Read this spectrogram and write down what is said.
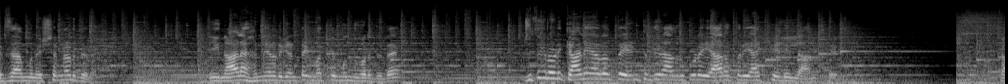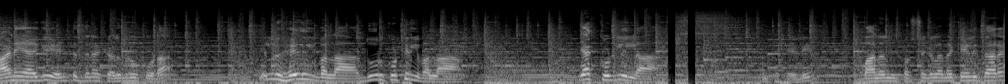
ಎಕ್ಸಾಮಿನೇಷನ್ ನಡೆದಿದೆ. ಈಗ ನಾಳೆ ಹನ್ನೆರಡು ಗಂಟೆಗೆ ಮತ್ತೆ ಮುಂದುವರೆದಿದೆ. ಜೊತೆಗೆ ನೋಡಿ, ಕಾಣೆಯಾದಂಥ ಎಂಟು ದಿನ ಆದರೂ ಕೂಡ ಯಾರ ಹತ್ರ ಯಾಕೆ ಹೇಳಿಲ್ಲ ಅಂತ ಹೇಳಿ. ಕಾಣೆಯಾಗಿ ಎಂಟು ದಿನ ಕಳೆದರೂ ಕೂಡ ಎಲ್ಲೂ ಹೇಳಿಲ್ವಲ್ಲ, ದೂರು ಕೊಟ್ಟಿಲ್ವಲ್ಲ, ಯಾಕೆ ಕೊಡಲಿಲ್ಲ ಅಂತ ಹೇಳಿ ಬಾಲನ್ ಪ್ರಶ್ನೆಗಳನ್ನು ಕೇಳಿದ್ದಾರೆ.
